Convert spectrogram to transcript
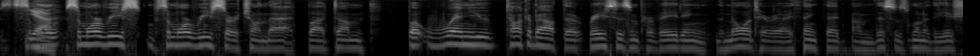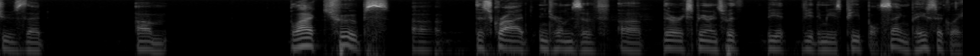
some Yeah. more, some more, res- some more research on that. But um, but when you talk about the racism pervading the military, I think that um, this is one of the issues that um, black troops uh, described in terms of uh, their experience with Viet- Vietnamese people, saying basically,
